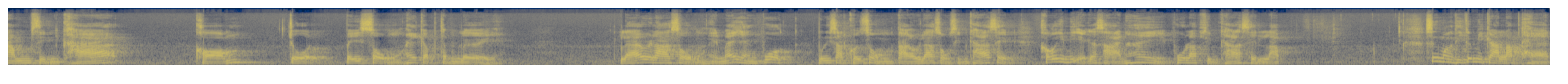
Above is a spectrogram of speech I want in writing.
นำสินค้าของโจทย์ไปส่งให้กับจำเลย แล้วเวลาส่งเห็นไหมอย่างพวกบริษัทขนส่งต่างเวลาส่งสินค้าเสร็จเขาก็จะมีเอกสารให้ผู้รับสินค้าเซ็นรับ ซึ่งบางทีก็มีการรับแทน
